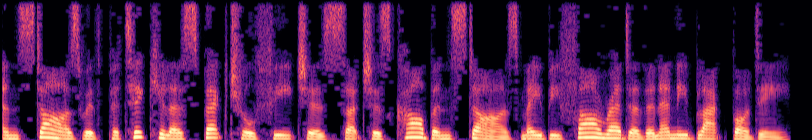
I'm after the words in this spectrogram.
and stars with particular spectral features such as carbon stars may be far redder than any black body.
